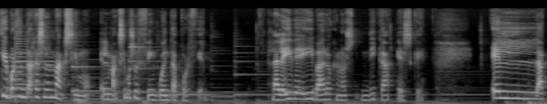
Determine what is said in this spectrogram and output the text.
¿Qué porcentaje es el máximo? El máximo es el 50%. La ley de IVA lo que nos indica es que la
